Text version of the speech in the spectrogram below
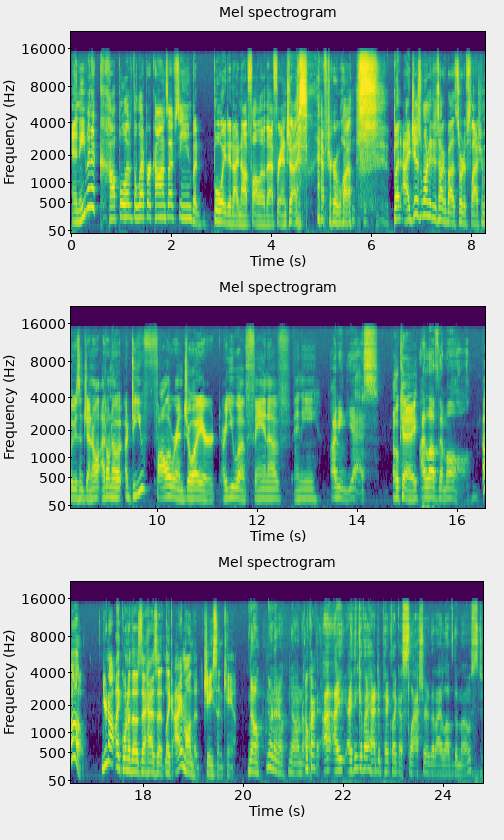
and even a couple of the Leprechauns I've seen, but boy, did I not follow that franchise after a while. but I just wanted to talk about sort of slasher movies in general. I don't know, uh, do you follow or enjoy, or are you a fan of any? I mean, yes, Okay. I love them all. Oh, you're not like one of those that has a like. I'm on the Jason camp. No, no, no, no, no. I'm not. Okay. Like. I, I, I think if I had to pick like a slasher that I love the most,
